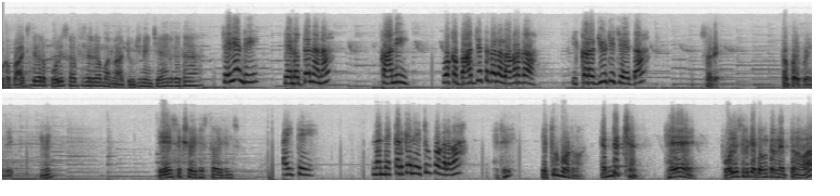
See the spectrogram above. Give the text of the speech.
ఒక బాధ్యత గల పోలీస్ ఆఫీసర్గా మరి నా డ్యూటీ నేను చేయాలి కదా? చెయ్యండి నేను వద్దన్నానా కానీ ఒక బాధ్యత గల లవర్గా ఇక్కడ డ్యూటీ చేయొద్దా? సరే తప్పైపోయింది. ఉం? ఏం శిక్ష విధిస్తావు విధించు. అయితే నన్ను ఎక్కడికైనా ఎత్తుకుపోగలవా? ఏంటి? ఎత్తుకుపోవటమా? అబ్డక్షన్ హే పోలీసులకే దొంగతనం చెప్తున్నావా?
